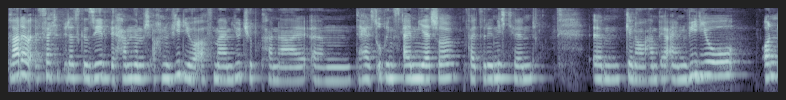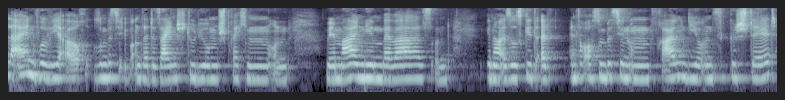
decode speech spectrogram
gerade, vielleicht habt ihr das gesehen, wir haben nämlich auch ein Video auf meinem YouTube-Kanal, ähm, der heißt übrigens Almiette, falls ihr den nicht kennt. Ähm, genau, haben wir ein Video online, wo wir auch so ein bisschen über unser Designstudium sprechen und wir malen nebenbei was und genau, also es geht einfach auch so ein bisschen um Fragen, die ihr uns gestellt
